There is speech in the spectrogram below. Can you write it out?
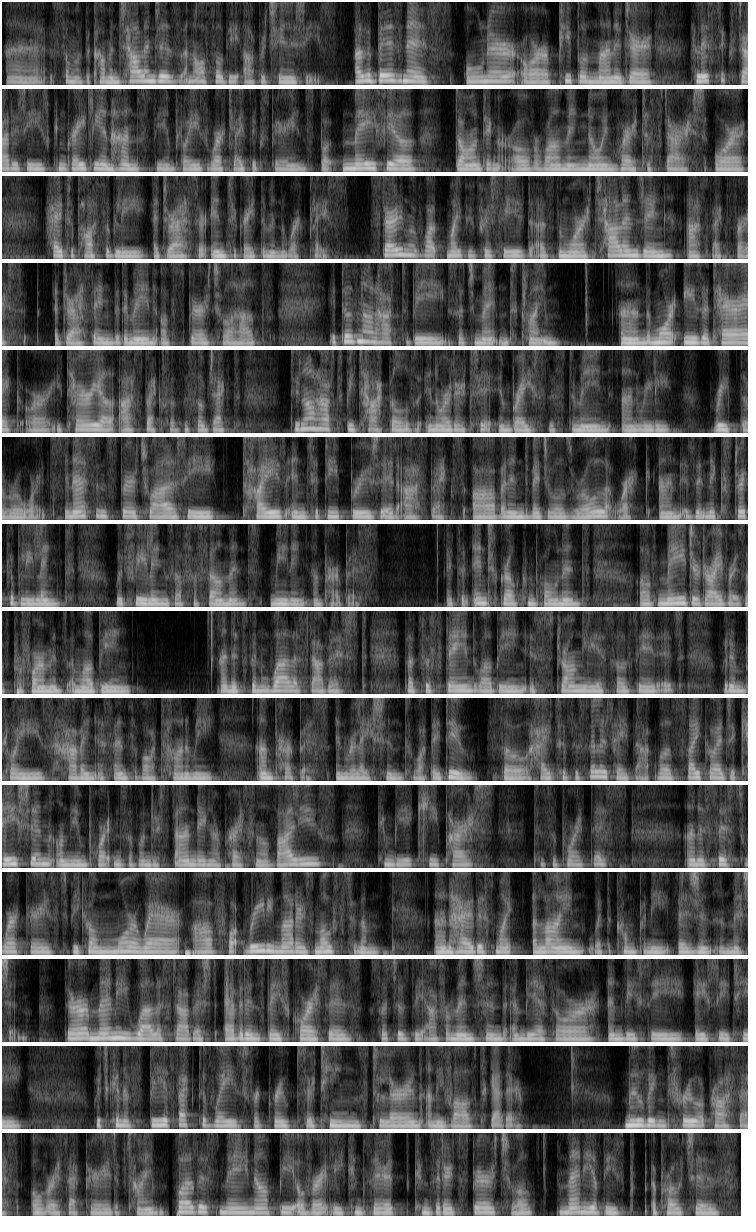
Uh, some of the common challenges and also the opportunities. As a business owner or people manager, holistic strategies can greatly enhance the employee's work life experience, but may feel daunting or overwhelming knowing where to start or how to possibly address or integrate them in the workplace. Starting with what might be perceived as the more challenging aspect first, addressing the domain of spiritual health, it does not have to be such a mountain to climb. And the more esoteric or ethereal aspects of the subject do not have to be tackled in order to embrace this domain and really reap the rewards. In essence, spirituality ties into deep rooted aspects of an individual's role at work and is inextricably linked with feelings of fulfillment, meaning, and purpose. It's an integral component of major drivers of performance and well-being. And it's been well established that sustained well-being is strongly associated with employees having a sense of autonomy and purpose in relation to what they do. So, how to facilitate that? Well, psychoeducation on the importance of understanding our personal values can be a key part to support this and assist workers to become more aware of what really matters most to them and how this might align with the company vision and mission. There are many well established evidence based courses, such as the aforementioned MBSR, NVC, ACT, which can be effective ways for groups or teams to learn and evolve together. moving through a process over a set period of time. While this may not be overtly considered, considered spiritual, many of these approaches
